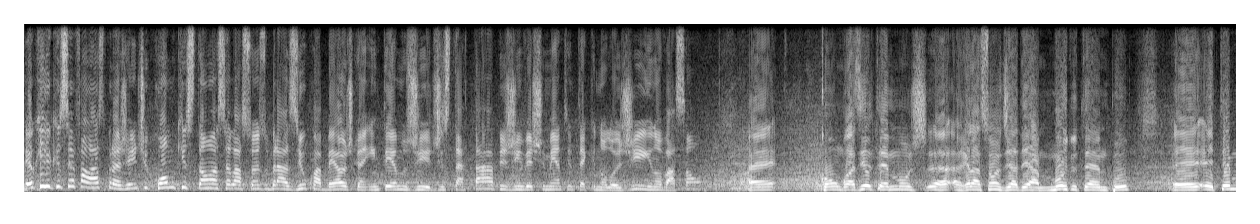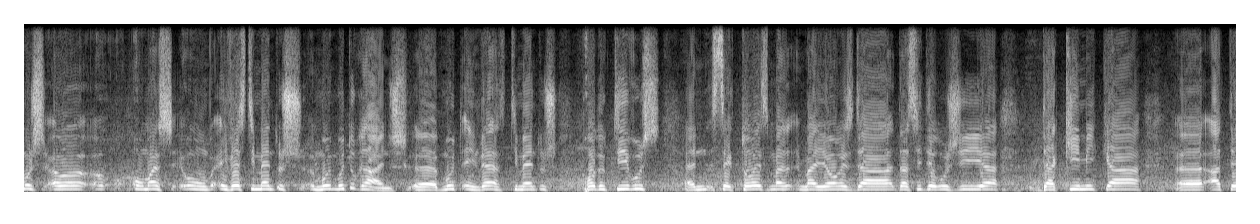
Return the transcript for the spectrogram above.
Eu queria que você falasse para a gente como que estão as relações do Brasil com a Bélgica em termos de, de startups, de investimento em tecnologia e inovação. É, com o Brasil temos uh, relações já de há muito tempo e, e temos uh, umas, um, investimentos muito, muito grandes, uh, muito investimentos produtivos em setores ma maiores da, da siderurgia, da química, até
